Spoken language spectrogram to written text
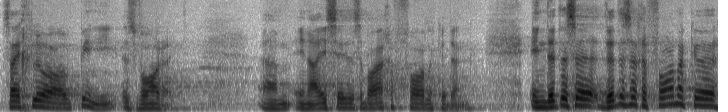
Sy glo haar opinie is waarheid. Ehm um, en hy sê dis 'n baie gevaarlike ding. En dit is 'n dit is 'n gevaarlike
